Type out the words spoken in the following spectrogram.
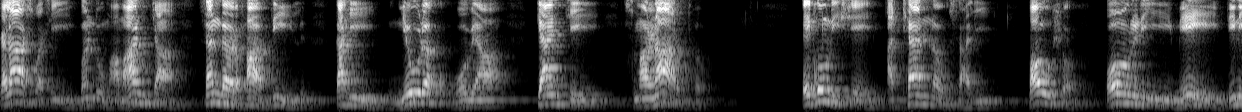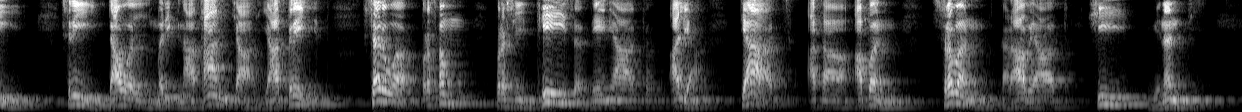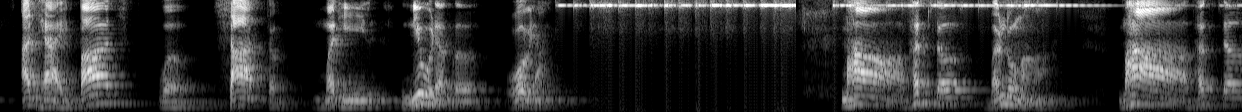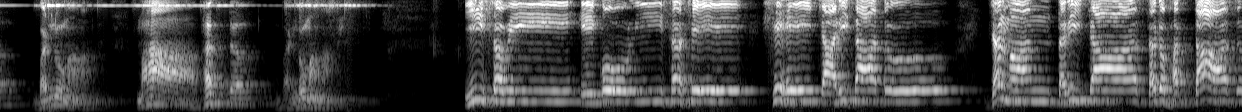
कैलासवासी बंडू मामांच्या संदर्भातील काही निवडक ओव्या त्यांचे स्मरणार्थ एकोणीसशे अठ्ठ्याण्णव साली पौष पौर्णिमे दिनी श्री दावल मलिकनाथांच्या यात्रेत सर्वप्रथम प्रसिद्धीस देण्यात आल्या. त्याच आता आपण श्रवण कराव्यात. ही विनंती. अध्याय पाच व सात मधील निवडक ओव्या. महाभक्त बंडूमामा महाभक्त बंडूमामा महाभक्त बंडूमामा इसवी एकोणीसशे शेहेचाळीसात जन्मांतरीच्या सद्भक्तास.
